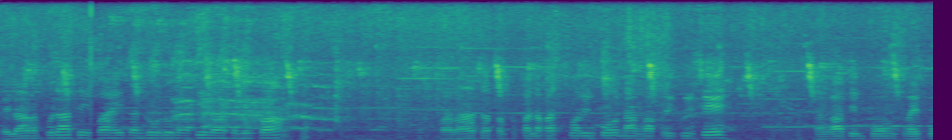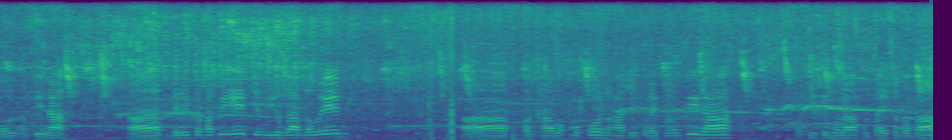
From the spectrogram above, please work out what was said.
kailangan po natin ipahid ang dulo ng atina sa lupa para sa pagpapalakas po rin po ng uh, frequency ng ating pong tripod antenna. At ganito kapiit yung iyong gagawin. At paghawak mo po ng ating tripod antenna, magsisimula po tayo sa baba.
